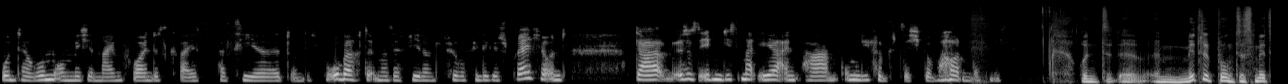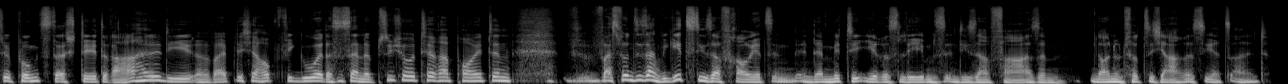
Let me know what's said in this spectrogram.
rundherum um mich in meinem Freundeskreis passiert. Und ich beobachte immer sehr viel und führe viele Gespräche. Und da ist es eben diesmal eher ein Paar um die 50 geworden, das mich und äh, im Mittelpunkt des Mittelpunkts, da steht Rahel, die äh, weibliche Hauptfigur. Das ist eine Psychotherapeutin. Was würden Sie sagen, wie geht es dieser Frau jetzt in, in der Mitte ihres Lebens, in dieser Phase? 49 Jahre ist sie jetzt alt.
